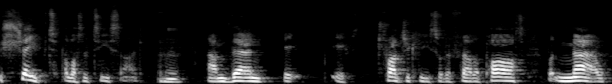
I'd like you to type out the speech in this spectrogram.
shaped a lot of Teesside, mm-hmm. and then it it tragically sort of fell apart. But now,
